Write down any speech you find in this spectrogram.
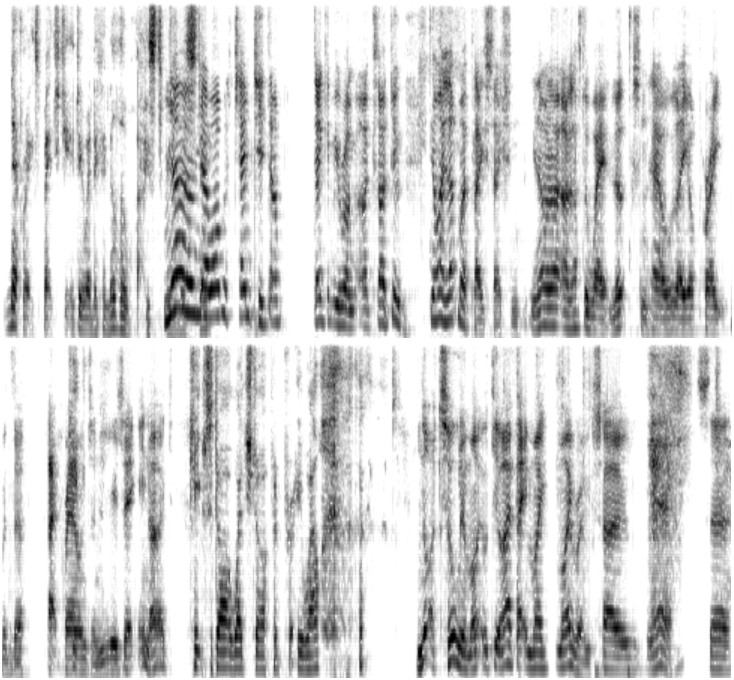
Never expected you to do anything otherwise. To be No, honest. no, I was tempted. Um, don't get me wrong, because I do. You know, I love my PlayStation. You know, I, I love the way it looks and how they operate with the backgrounds and music. You know, it- keeps the door wedged open pretty well. not at all in my. I have that in my my room. So yeah, it's, uh,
